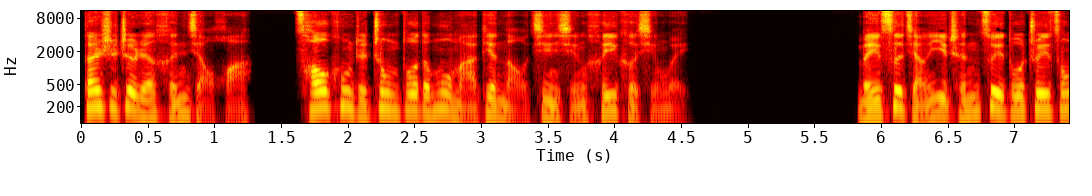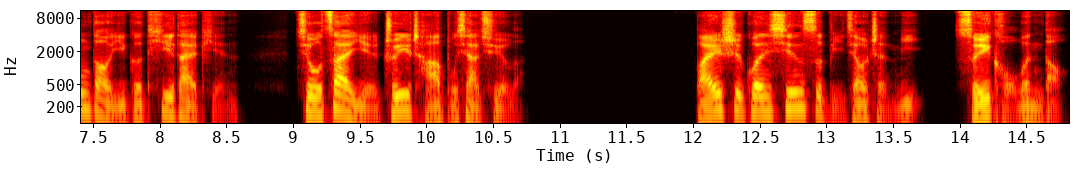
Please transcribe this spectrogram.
但是这人很狡猾，操控着众多的木马电脑进行黑客行为。每次蒋逸晨最多追踪到一个替代品，就再也追查不下去了。白事官心思比较缜密，随口问道：“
